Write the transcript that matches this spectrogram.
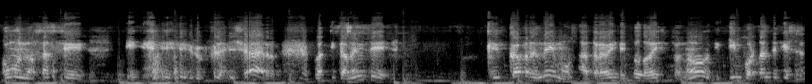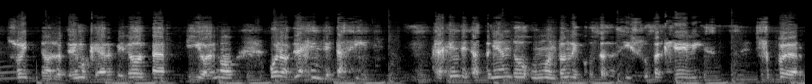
cómo nos hace flashear, básicamente, ¿qué, aprendemos a través de todo esto, no? Qué importante que es el sueño, lo tenemos que dar pelota, sí o no. Bueno, la gente está así, la gente está soñando un montón de cosas así súper heavy, súper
